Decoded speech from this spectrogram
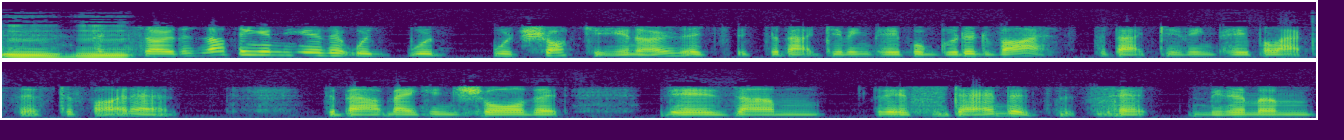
Mm-hmm. And so there's nothing in here that would, would, would shock you, you know. It's, it's about giving people good advice. It's about giving people access to finance. It's about making sure that there's um, there's standards that set minimum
